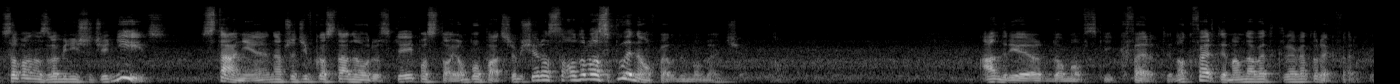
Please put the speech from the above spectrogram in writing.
Co Pan zrobi niszczycie? Nic. Stanie naprzeciwko staną ruskiej, postoją, popatrzą, się roz, rozpłyną w pewnym momencie. No. Andrzej Domowski, kwerty. No kwerty, mam nawet klawiaturę kwerty.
